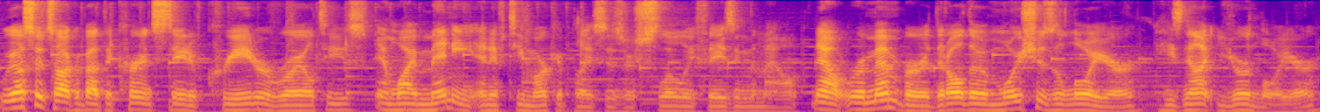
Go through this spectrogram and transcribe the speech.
We also talk about the current state of creator royalties and why many NFT marketplaces are slowly phasing them out. Now, remember that although Moish is a lawyer, he's not your lawyer,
